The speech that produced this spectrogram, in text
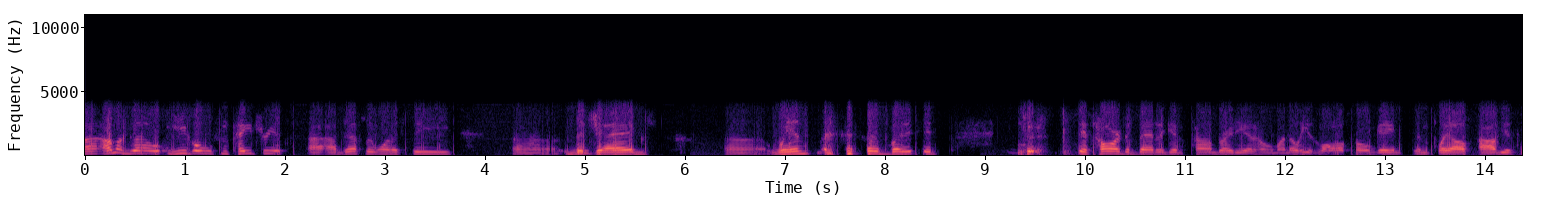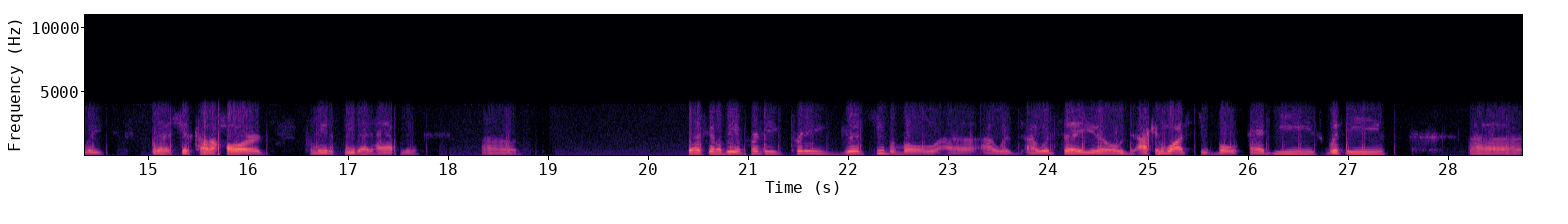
I, I'm gonna go Eagles and Patriots. I, I definitely want to see uh, the Jags uh, win, but it, it it's hard to bet against Tom Brady at home. I know he's lost home games in the playoffs, obviously, but it's just kind of hard for me to see that happening. Uh, that's going to be a pretty pretty good Super Bowl. Uh, I would I would say. You know, I can watch Super Bowl at ease with ease. Uh,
